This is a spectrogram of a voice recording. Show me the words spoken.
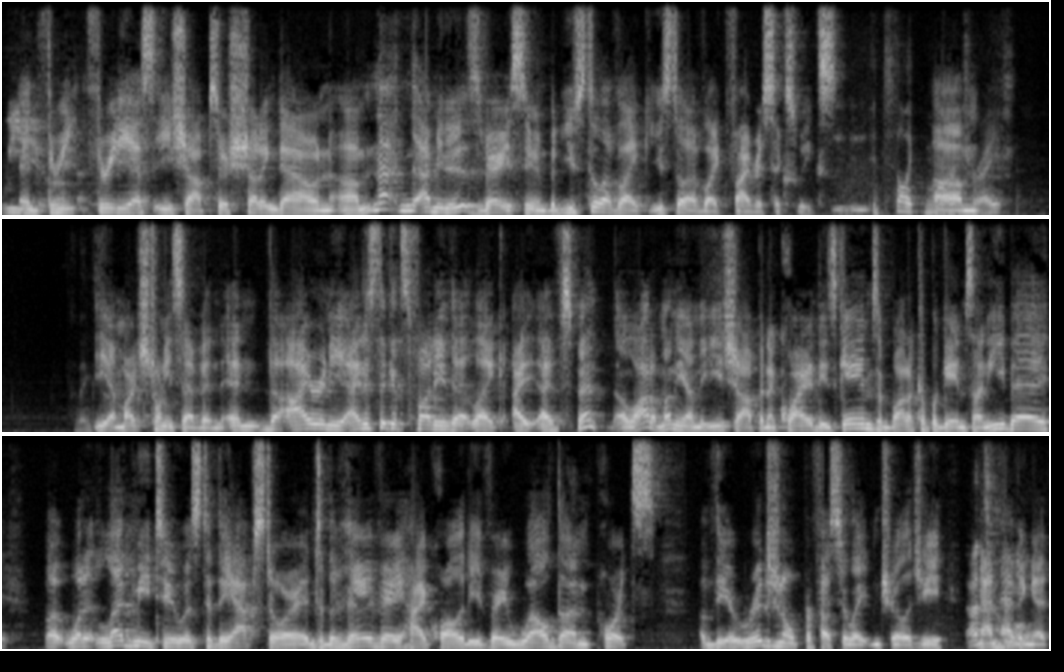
Wii and three okay. 3ds eShops are shutting down. Um, not, I mean, it is very soon, but you still have like you still have like five or six weeks. It's like March, Um, right? So. Yeah, March 27. And the irony, I just think it's funny that like I, I've spent a lot of money on the eShop and acquired these games and bought a couple games on eBay. But what it led me to was to the App Store and to the very, very high quality, very well done ports of the original Professor Layton trilogy. and I'm having cool. a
